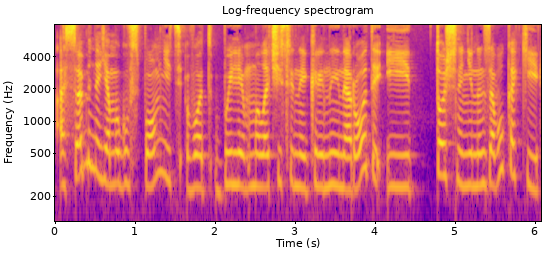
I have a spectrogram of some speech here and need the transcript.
Особенно я могу вспомнить, вот были малочисленные коренные народы, и точно не назову какие,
